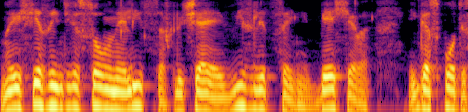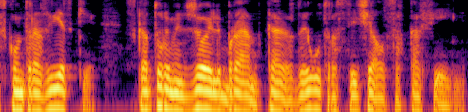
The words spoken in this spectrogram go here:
но и все заинтересованные лица, включая Визлицени, Бехера и господ из контрразведки, с которыми Джоэль Бранд каждое утро встречался в кофейне,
